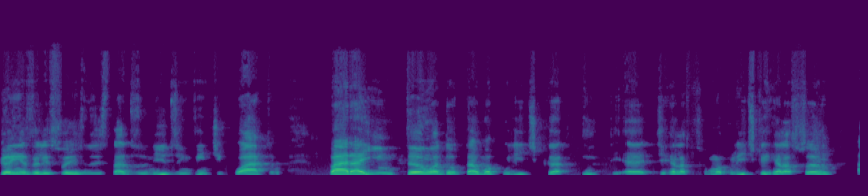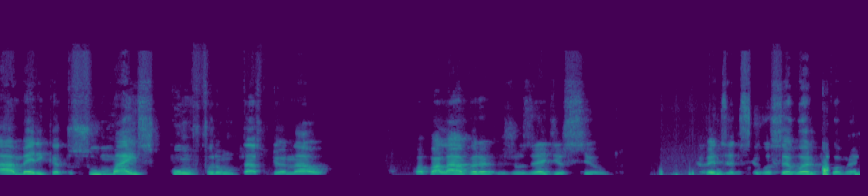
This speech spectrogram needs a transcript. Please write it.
ganhe as eleições nos Estados Unidos em 24, para aí então adotar uma política eh, de uma política em relação à América do Sul mais confrontacional? Com a palavra, José Dirceu. Está vendo, José Dirceu? Você agora que começa.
